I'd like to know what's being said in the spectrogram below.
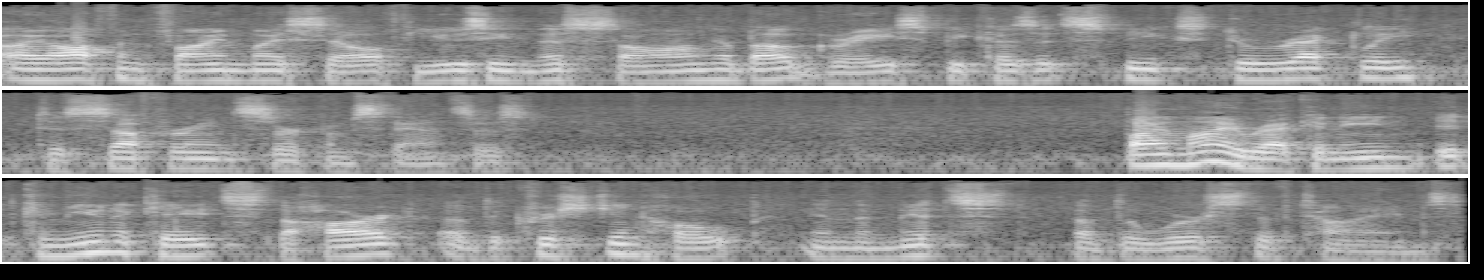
I often find myself using this song about grace because it speaks directly to suffering circumstances. By my reckoning, it communicates the heart of the Christian hope in the midst of the worst of times.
